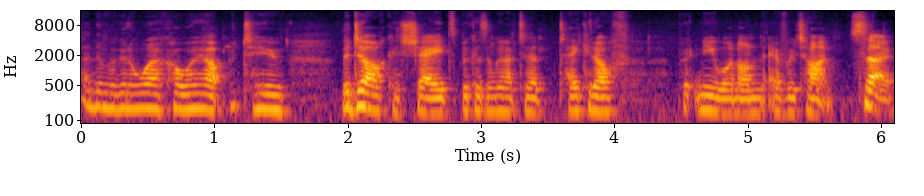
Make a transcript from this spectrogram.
and then we're going to work our way up to the darkest shades because I'm going to have to take it off, put a new one on every time. So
